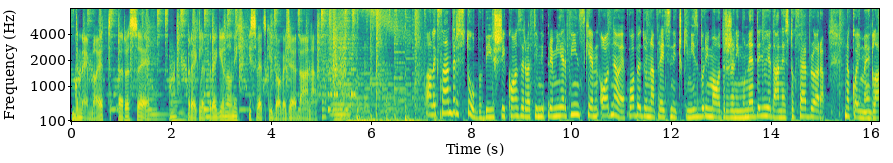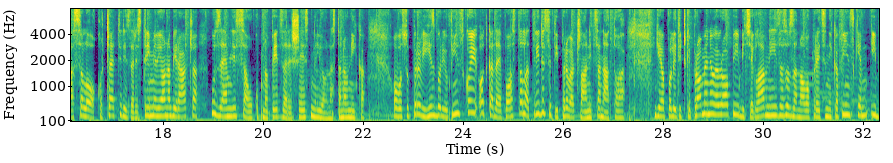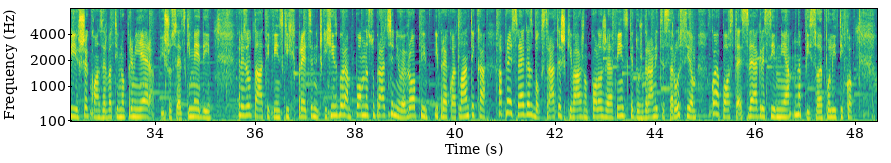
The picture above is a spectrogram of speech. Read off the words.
Dnevno et RSE. Pregled regionalnih i svetskih događaja dana. Aleksandar Stub, bivši konzervativni premijer Finske, odneo je pobedu na predsjedničkim izborima održanim u nedelju 11. februara, na kojima je glasalo oko 4,3 miliona birača u zemlji sa ukupno 5,6 miliona stanovnika. Ovo su prvi izbori u Finskoj od kada je postala 31. članica NATO-a. Geopolitičke promene u Evropi biće glavni izazov za novog predsjednika Finske i bivšeg konzervativnog premijera, pišu svetski mediji. Rezultati finskih predsjedničkih izbora pomno su praćeni u Evropi i preko Atlantika, a pre svega zbog strateški važnog položaja Finske duž granice sa Rusijom, koja postaje sve agresivnija, napisao je politiko.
